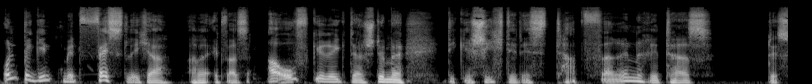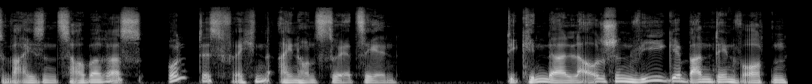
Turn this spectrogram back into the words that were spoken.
und beginnt mit festlicher, aber etwas aufgeregter Stimme die Geschichte des tapferen Ritters, des weisen Zauberers und des frechen Einhorns zu erzählen. Die Kinder lauschen wie gebannt den Worten,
